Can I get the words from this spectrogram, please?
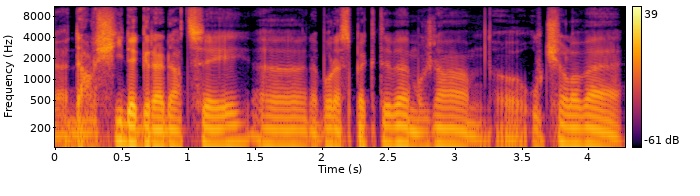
eh, další degradaci, eh, nebo respektive možná eh, účelové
